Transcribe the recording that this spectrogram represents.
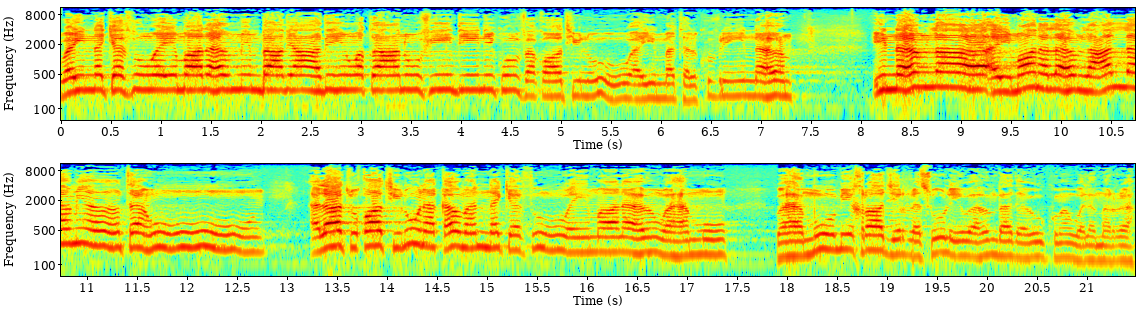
وإن نكثوا أيمانهم من بعد عهدهم وطعنوا في دينكم فقاتلوا أئمة الكفر إنهم إنهم لا أيمان لهم لعلهم ينتهون. ألا تقاتلون قوما نكثوا أيمانهم وهموا وهموا بإخراج الرسول وهم بدأوكم أول مرة.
